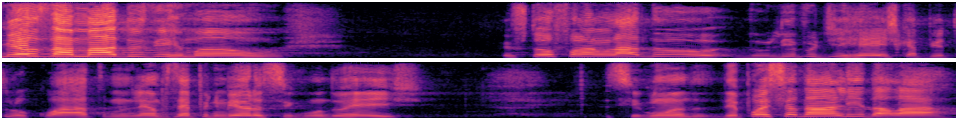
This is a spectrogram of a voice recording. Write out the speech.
Meus amados irmãos, eu estou falando lá do, do livro de Reis, capítulo 4. Não lembro se é primeiro ou segundo Reis. Segundo. Depois você dá uma lida lá.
